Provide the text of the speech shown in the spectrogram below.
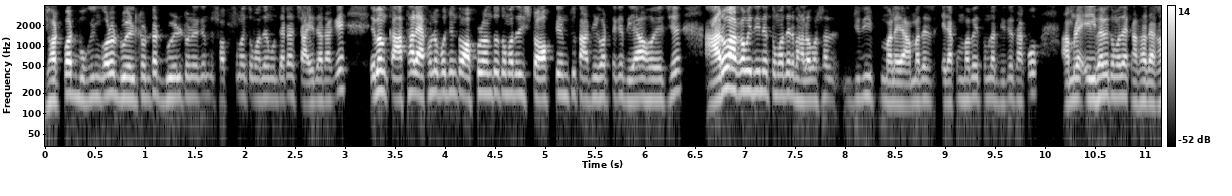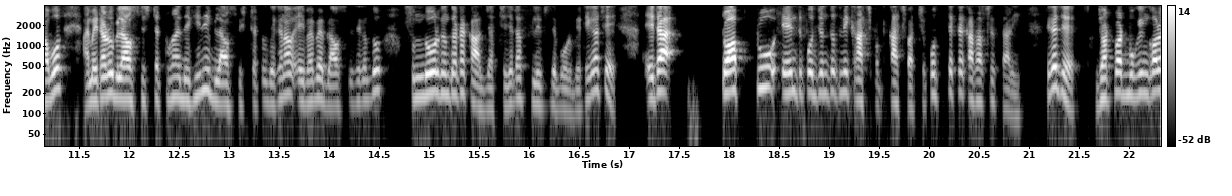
ঝটপট বুকিং করো ডুয়েল টোনটা ডুয়েল টোনের কিন্তু সবসময় তোমাদের মধ্যে একটা চাহিদা থাকে। এবং কাঁথার এখনও পর্যন্ত অপরান্ত তোমাদের স্টক কিন্তু তাঁতিঘর থেকে দেওয়া হয়েছে। আরও আগামী দিনে তোমাদের ভালোবাসা যদি মানে আমাদের এরকমভাবে তোমরা দিতে থাকো, আমরা এইভাবে তোমাদের কাঁথা দেখাবো। আমি এটারও ব্লাউজ পিসটা একটুখানি দেখিয়ে দিই ব্লাউজ পিসটা একটু দেখে নাও। এইভাবে ব্লাউজ পিসে কিন্তু সুন্দর কিন্তু একটা কাজ যাচ্ছে, যেটা স্লিপসে পড়বে, ঠিক আছে? এটা টপ টু এন্ড পর্যন্ত তুমি কাজ কাজ পাচ্ছ। প্রত্যেকটা কাজ আছে শাড়ি ঠিক আছে? ঝটপট বুকিং করো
